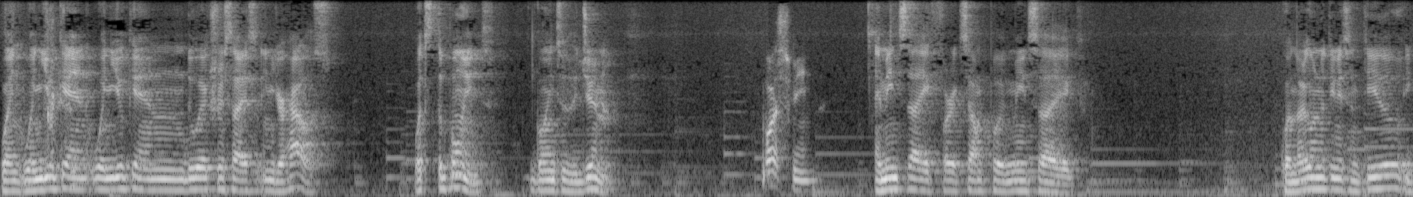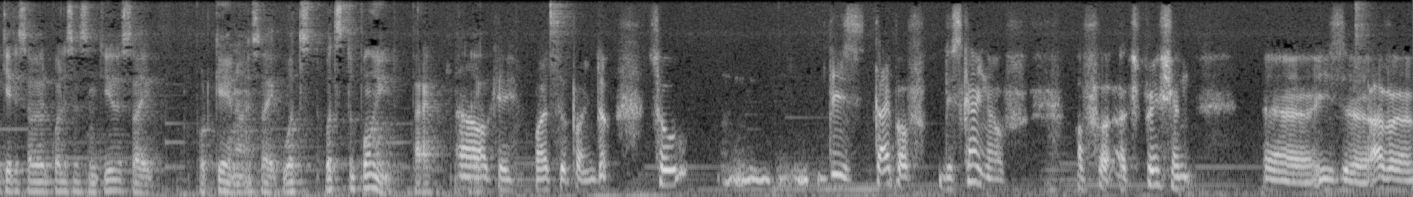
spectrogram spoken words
When when you can when you can do exercise in your house? What's the point going to the gym? What's mean? It means like for example, it means like cuando algo no tiene sentido y quieres saber cuál es el sentido, es like ¿por qué? No, it's like what's what's the point? Para Ah, like, okay. What's the point? So this type of this kind of of uh, expression uh, is uh, have uh,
